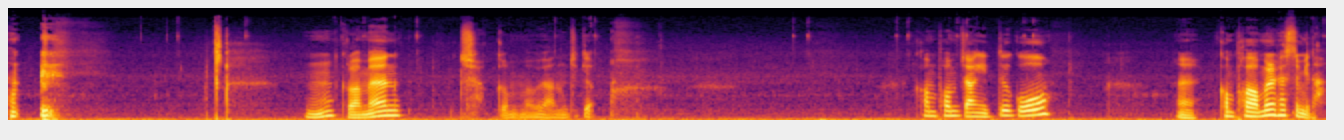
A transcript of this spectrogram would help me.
음, 그러면 잠깐만 왜 안 움직여? 컨펌 장이 뜨고 네, 컨펌을 했습니다.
